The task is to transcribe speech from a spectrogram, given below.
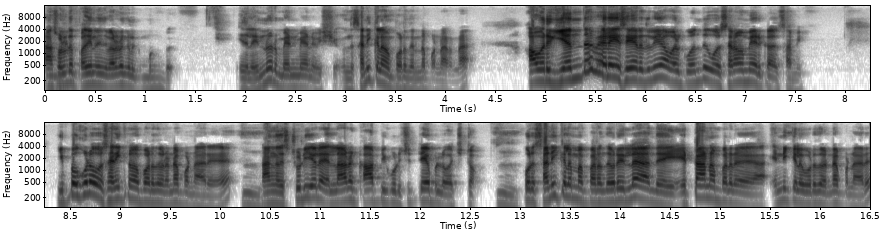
நான் சொல்றது பதினைந்து வருடங்களுக்கு முன்பு. இதில் இன்னொரு மேன்மையான விஷயம். இந்த சனிக்கிழமை பிறந்து என்ன பண்ணாருன்னா அவருக்கு எந்த வேலையை செய்கிறதுலையும் அவருக்கு வந்து ஒரு சிரமமே இருக்காது சாமி. இப்போ கூட ஒரு சனிக்கிழமை பிறந்தவர் என்ன பண்ணாரு. நாங்கள் ஸ்டுடியோவில் எல்லாரும் காப்பி குடிச்சு டேபிளில் வச்சுட்டோம். ஒரு சனிக்கிழமை பிறந்தவர் இல்லை அந்த எட்டாம் நம்பர் எண்ணிக்கையில் ஒருத்தர் என்ன பண்ணாரு?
